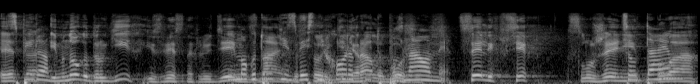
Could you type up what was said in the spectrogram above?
это спира. и много других известных людей, И много знаем други в известни истории, хора, генералы познаваме. Цель их всех служений была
